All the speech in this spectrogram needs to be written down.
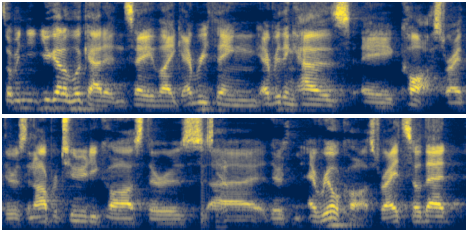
So I mean, you, you got to look at it and say like everything everything has a cost, right? There's an opportunity cost. There's uh, there's a real cost, right? So that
